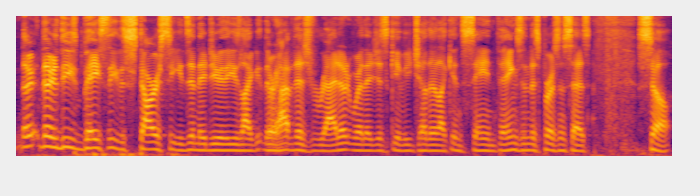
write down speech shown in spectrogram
There, there's these basically the star seeds, and they do these like they have this Reddit where they just give each other like insane things, and this person says, "So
